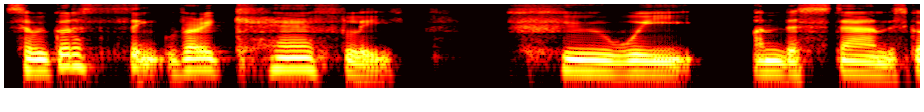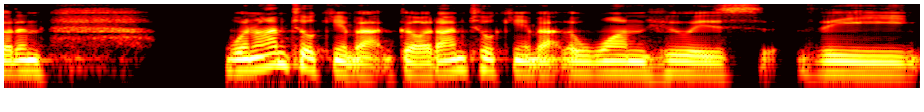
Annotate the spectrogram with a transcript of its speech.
So we've got to think very carefully who we understand this God and when I'm talking about God, I'm talking about the one who is the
